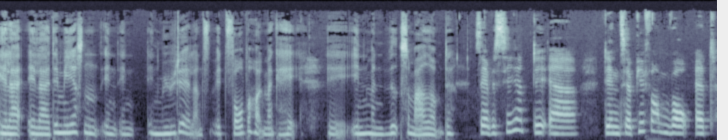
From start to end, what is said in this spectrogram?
eller, eller er det mere sådan en, en, en myte eller en, et forbehold, man kan have, øh, inden man ved så meget om det? Så jeg vil sige, at det er, det er en terapiform, hvor at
